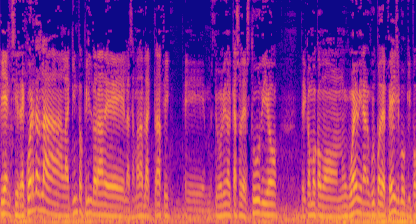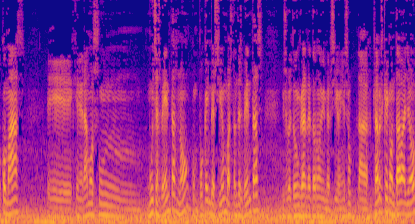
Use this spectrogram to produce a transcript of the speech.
Bien, si recuerdas la, la quinta píldora de la semana Black Traffic, eh, estuvimos viendo el caso de estudio, de cómo como un webinar, un grupo de Facebook y poco más, eh, generamos un, muchas ventas, ¿no? Con poca inversión, bastantes ventas y sobre todo un gran retorno de inversión. Y eso, las claves que contaba yo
